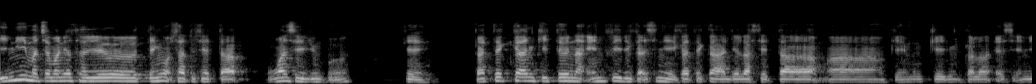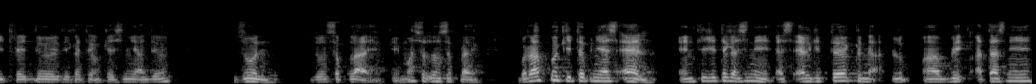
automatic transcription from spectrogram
ini macam mana saya tengok satu setup Once saya jumpa Okay katakan kita nak entry dekat sini katakan adalah setup uh, okay, mungkin kalau SND trader dia kata okay sini ada zone zone supply okay, masuk zone supply. Berapa kita punya SL entry kita kat sini SL kita kena uh, break atas ni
